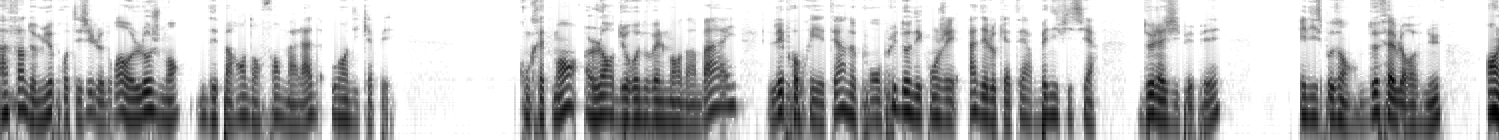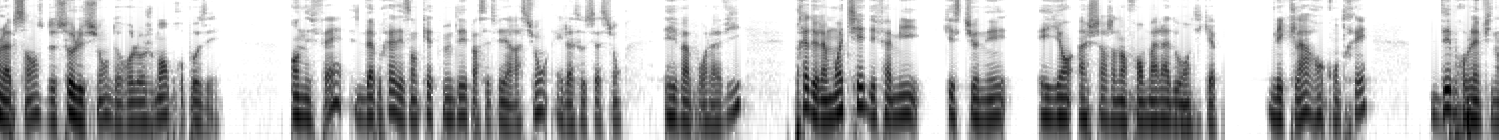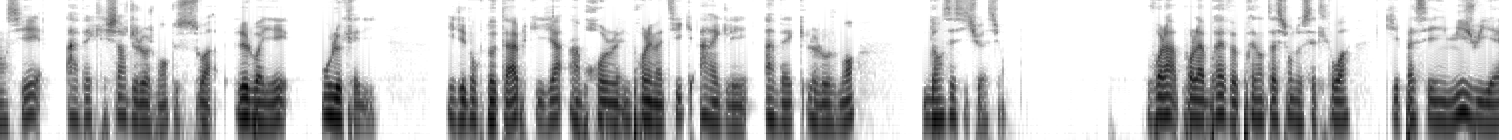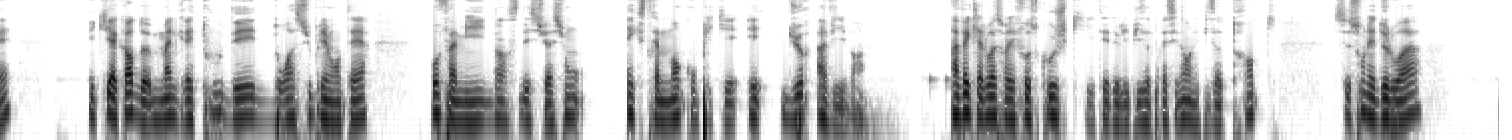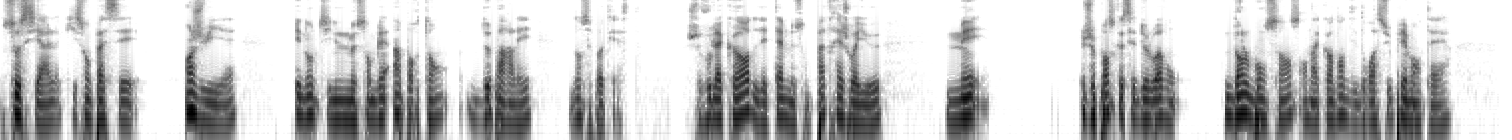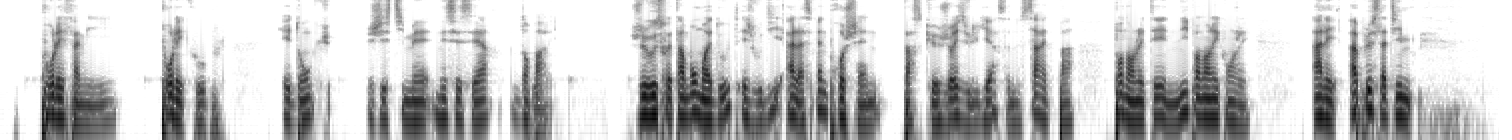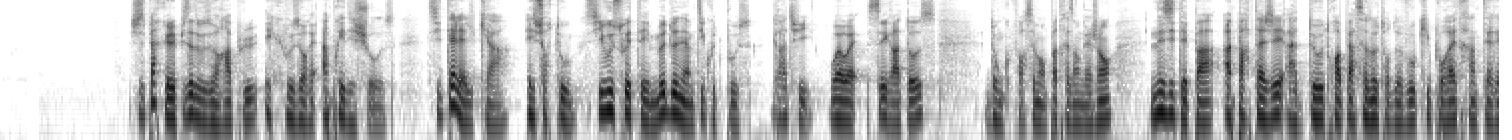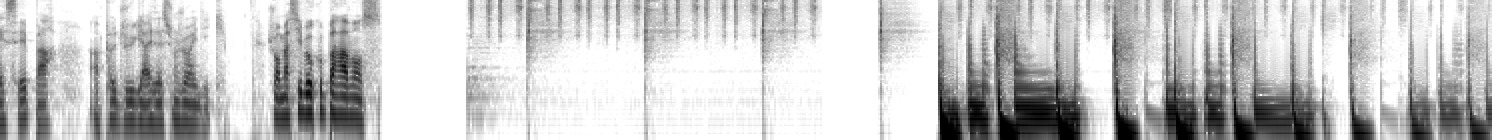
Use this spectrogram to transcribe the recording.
afin de mieux protéger le droit au logement des parents d'enfants malades ou handicapés. Concrètement, lors du renouvellement d'un bail, les propriétaires ne pourront plus donner congé à des locataires bénéficiaires de la JPP et disposant de faibles revenus en l'absence de solutions de relogement proposées. En effet, d'après les enquêtes menées par cette fédération et l'association Eva pour la vie, près de la moitié des familles questionnées ayant à charge un enfant malade ou handicapé déclarent rencontrer des problèmes financiers avec les charges de logement, que ce soit le loyer ou le crédit. Il est donc notable qu'il y a un une problématique à régler avec le logement dans ces situations. Voilà pour la brève présentation de cette loi qui est passée mi-juillet et qui accorde malgré tout des droits supplémentaires aux familles dans des situations extrêmement compliquées et dures à vivre. Avec la loi sur les fausses couches qui était de l'épisode précédent, l'épisode 30, ce sont les deux lois sociales qui sont passées en juillet et dont il me semblait important de parler dans ce podcast. Je vous l'accorde, les thèmes ne sont pas très joyeux, mais je pense que ces deux lois vont dans le bon sens en accordant des droits supplémentaires pour les familles, pour les couples, et donc j'estimais nécessaire d'en parler. Je vous souhaite un bon mois d'août et je vous dis à la semaine prochaine, parce que Juris Vulgaire, ça ne s'arrête pas pendant l'été ni pendant les congés. Allez, à plus la team J'espère que l'épisode vous aura plu et que vous aurez appris des choses. Si tel est le cas, et surtout, si vous souhaitez me donner un petit coup de pouce, gratuit, ouais ouais, c'est gratos, donc forcément pas très engageant, n'hésitez pas à partager à deux ou trois personnes autour de vous qui pourraient être intéressées par un peu de vulgarisation juridique. Je vous remercie beaucoup par avance.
